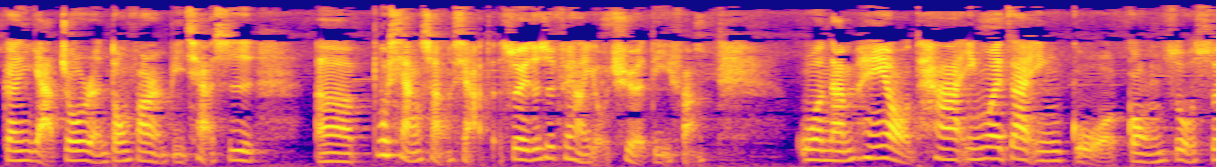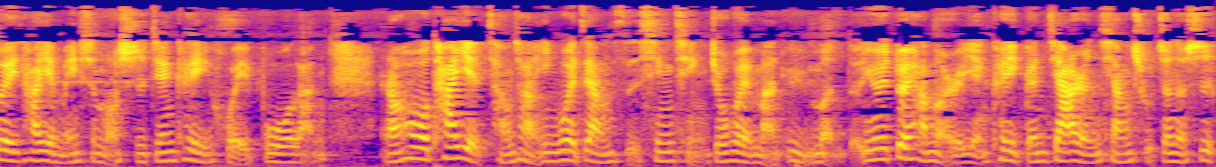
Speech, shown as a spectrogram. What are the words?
跟亚洲人、东方人比起来是呃不相上下的，所以这是非常有趣的地方。我男朋友他因为在英国工作，所以他也没什么时间可以回波兰。然后他也常常因为这样子心情就会蛮郁闷的，因为对他们而言，可以跟家人相处真的是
